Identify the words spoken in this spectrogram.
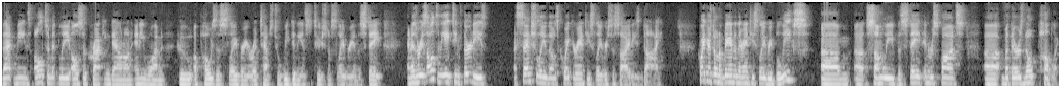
that means ultimately also cracking down on anyone who opposes slavery or attempts to weaken the institution of slavery in the state. And as a result, in the 1830s, essentially those Quaker anti slavery societies die. Quakers don't abandon their anti slavery beliefs. Um, uh, some leave the state in response, uh, but there is no public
